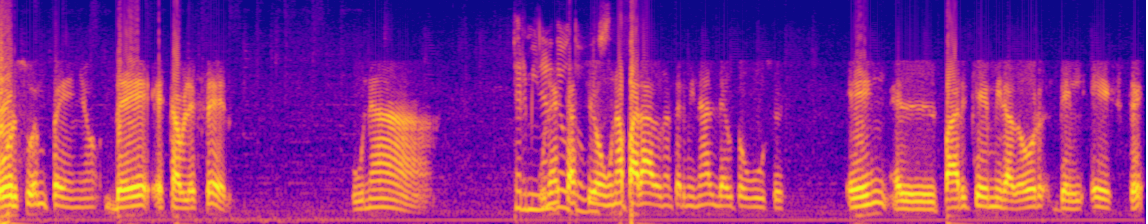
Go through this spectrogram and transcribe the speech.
por su empeño de establecer una, terminal una de estación, una parada, una terminal de autobuses en el Parque Mirador del Este,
